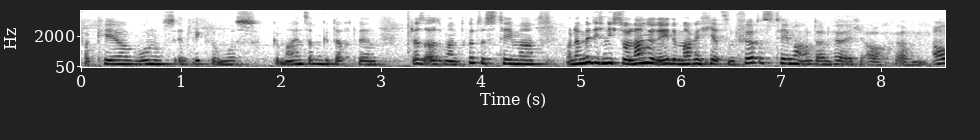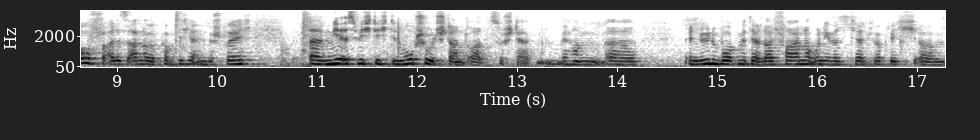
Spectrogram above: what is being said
Verkehr, Wohnungsentwicklung muss gemeinsam gedacht werden. Das ist also mein drittes Thema. Und damit ich nicht so lange rede, mache ich jetzt ein viertes Thema und dann höre ich auch ähm, auf. Alles andere kommt sicher im Gespräch. Äh, mir ist wichtig, den Hochschulstandort zu stärken. Wir haben äh, in Lüneburg mit der Leuphana Universität wirklich ähm,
